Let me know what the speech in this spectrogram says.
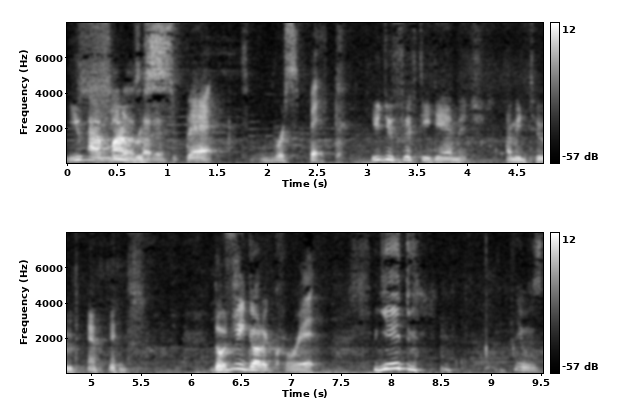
You have She my knows to- respect. Respect. You do 50 damage. I mean, 2 damage. If Dodge. he got a crit. Yeah, do. It was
